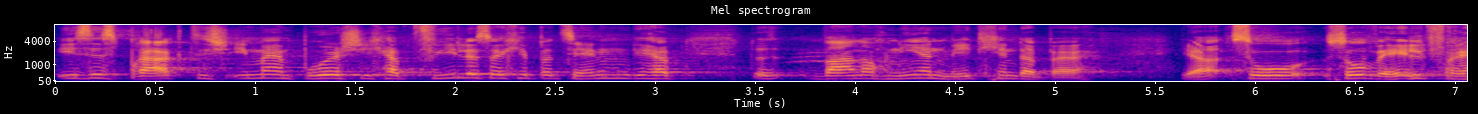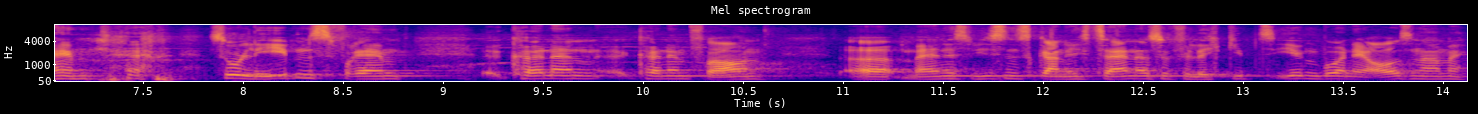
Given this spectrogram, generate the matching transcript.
ist es praktisch immer ein Bursch. Ich habe viele solche Patienten gehabt, da war noch nie ein Mädchen dabei. Ja, so, so weltfremd, so lebensfremd können, können Frauen äh, meines Wissens gar nicht sein. Also vielleicht gibt es irgendwo eine Ausnahme.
